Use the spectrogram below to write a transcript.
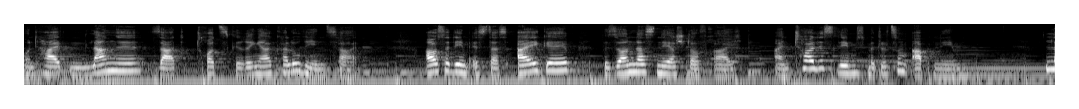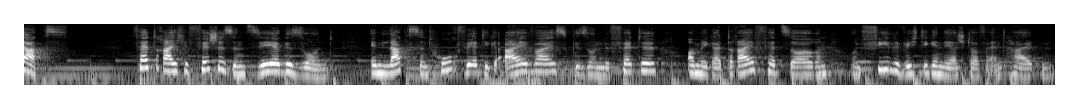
und halten lange satt trotz geringer Kalorienzahl. Außerdem ist das Eigelb besonders nährstoffreich, ein tolles Lebensmittel zum Abnehmen. Lachs. Fettreiche Fische sind sehr gesund. In Lachs sind hochwertige Eiweiß, gesunde Fette, Omega-3-Fettsäuren und viele wichtige Nährstoffe enthalten.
